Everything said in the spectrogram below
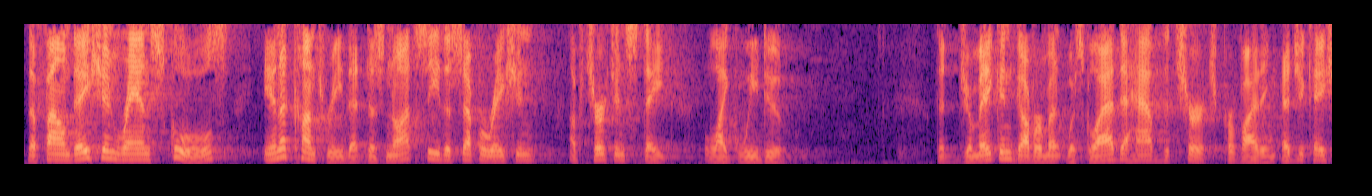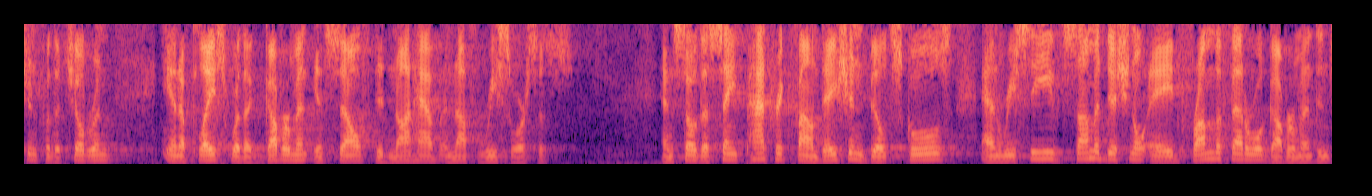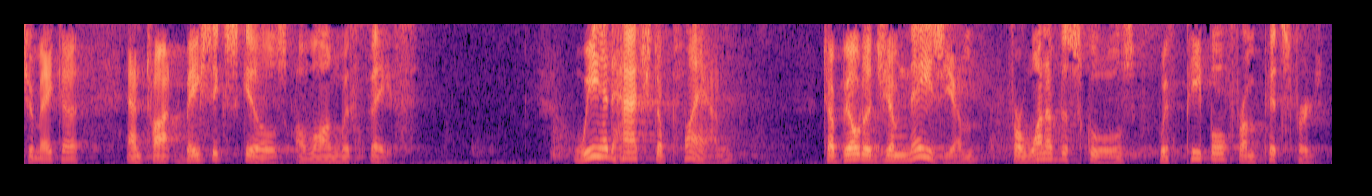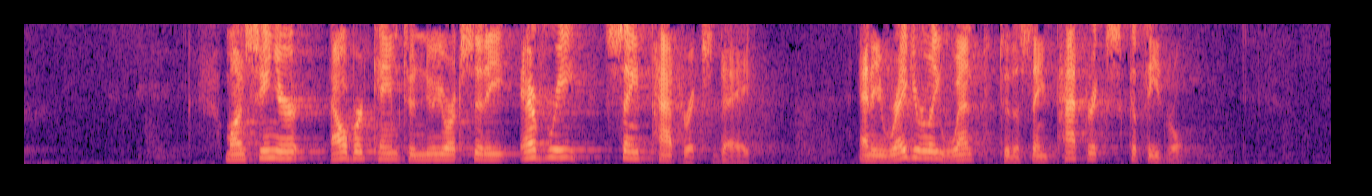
The foundation ran schools in a country that does not see the separation of church and state like we do. The Jamaican government was glad to have the church providing education for the children in a place where the government itself did not have enough resources. And so the St. Patrick Foundation built schools and received some additional aid from the federal government in Jamaica and taught basic skills along with faith. We had hatched a plan to build a gymnasium for one of the schools with people from Pittsford. Monsignor Albert came to New York City every St. Patrick's Day, and he regularly went to the St. Patrick's Cathedral.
